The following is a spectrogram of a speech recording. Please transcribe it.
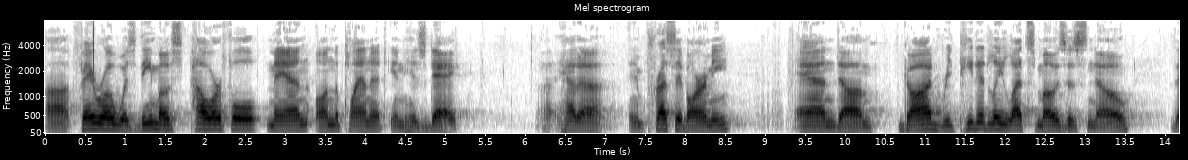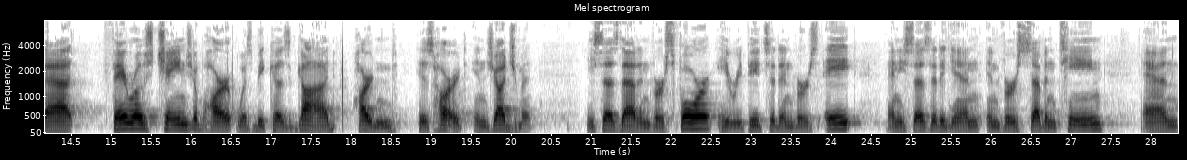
Uh, Pharaoh was the most powerful man on the planet in his day. Uh, had a, an impressive army, and um, God repeatedly lets Moses know that Pharaoh's change of heart was because God hardened his heart in judgment. He says that in verse 4, he repeats it in verse 8, and he says it again in verse 17. And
